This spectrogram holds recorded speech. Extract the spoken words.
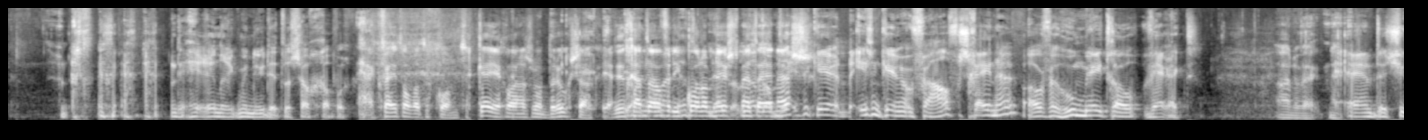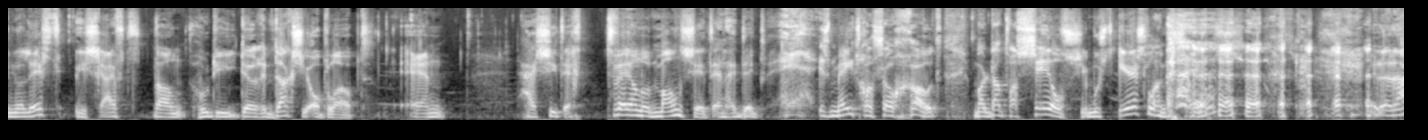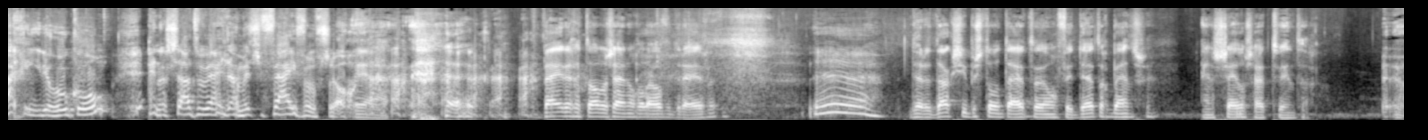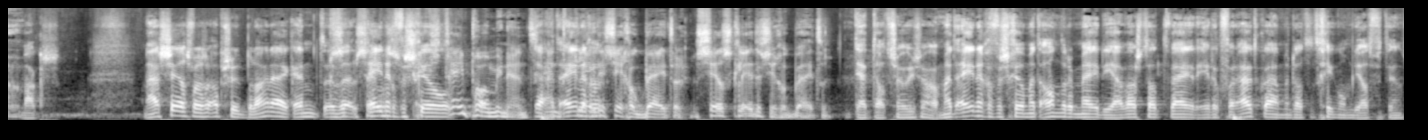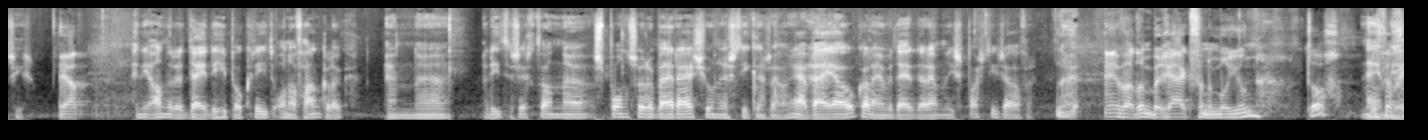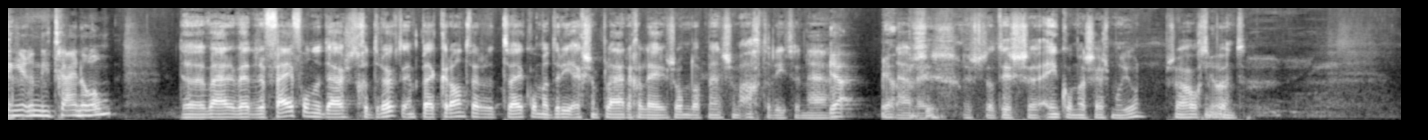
herinner ik me nu, dit was zo grappig. ja, ik weet al wat er komt. Dat ken je gewoon als mijn broekzak. Dit gaat Ja, over die columnist met de Er is, een NS. keer, er is een keer een verhaal verschenen over hoe metro werkt. Nee. En de journalist die schrijft dan hoe die de redactie oploopt. En hij ziet echt 200 man zit. En hij denkt, hè, is Metro zo groot? Maar dat was sales. Je moest eerst langs sales. en daarna ging je de hoek om. En dan zaten wij daar met z'n vijf of zo. Ja. Beide getallen zijn nogal overdreven. Eh, De redactie bestond uit eh, ongeveer 30 mensen. En sales uit 20. Max. Maar sales was absoluut belangrijk. En het, sales enige verschil... Extreem prominent. Ja, en het het enige- kleden zich ook beter. Sales kleden zich ook beter. Ja, dat sowieso. Maar het enige verschil met andere media was dat wij er eerlijk voor uitkwamen dat het ging om die advertenties. Ja. En die anderen deden hypocriet onafhankelijk. En eh, lieten zich dan eh, sponsoren bij reisjournalistiek en zo. Ja, wij ook, alleen we deden daar helemaal niet spastisch over. Nee. En wat een bereik van een miljoen, toch? Nee, Hoeveel meer. ging er in die trein om? Er werden er 500.000 gedrukt en per krant werden er 2,3 exemplaren gelezen... omdat mensen hem achterlieten na, Ja, ja, precies. Dus dat is eh, 1,6 miljoen, zo'n hoogtepunt.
